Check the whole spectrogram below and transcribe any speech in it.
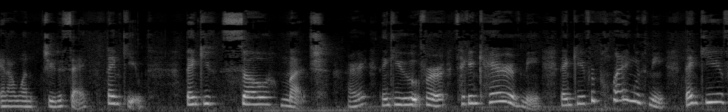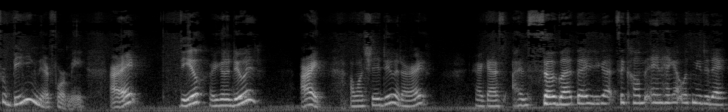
and I want you to say, thank you. Thank you so much. All right. Thank you for taking care of me. Thank you for playing with me. Thank you for being there for me. All right. Deal? Are you going to do it? All right. I want you to do it. All right. All right, guys. I'm so glad that you got to come and hang out with me today.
